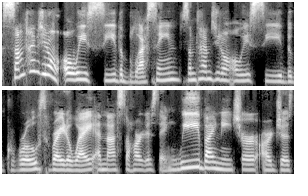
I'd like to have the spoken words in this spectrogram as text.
sometimes you don't always see the blessing. Sometimes you don't always see the growth right away. And that's the hardest thing. We by nature are just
